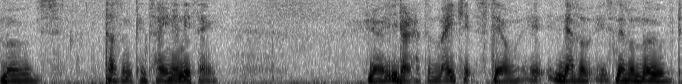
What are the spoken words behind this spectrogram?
moves, doesn't contain anything. You know, you don't have to make it still. It never, it's never moved,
